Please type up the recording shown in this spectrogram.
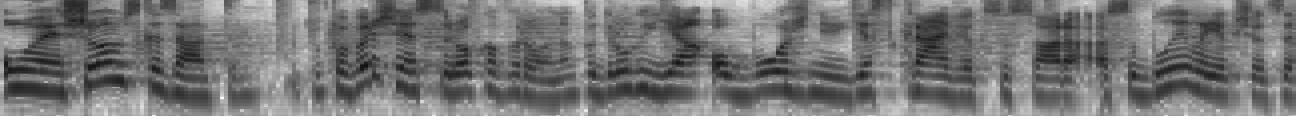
Ой, що вам сказати? По- По-перше, я сорока ворона. По-друге, я обожнюю яскраві аксесуари, особливо, якщо це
